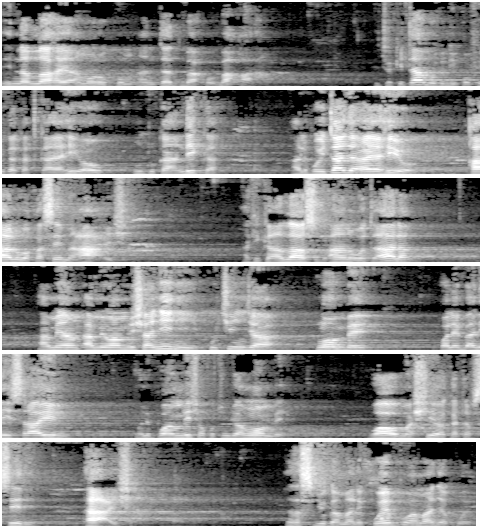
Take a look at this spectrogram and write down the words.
Inna allaha ya'murukum an tadhbahu baqara. Hicho kitabu kilipofika katika aya hiyo au mtu kaandika alipoitaja aya hiyo qalu wakasema Aisha hakika Allah subhanahu wa ta'ala amewaamrisha nyinyi kuchinja ng'ombe wale bani Israeli walipoamrishwa kuchinja ng'ombe wao mashia wakatafsiri Aisha. Sasa sijui kama alikuwepo ama hajakuwepo.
